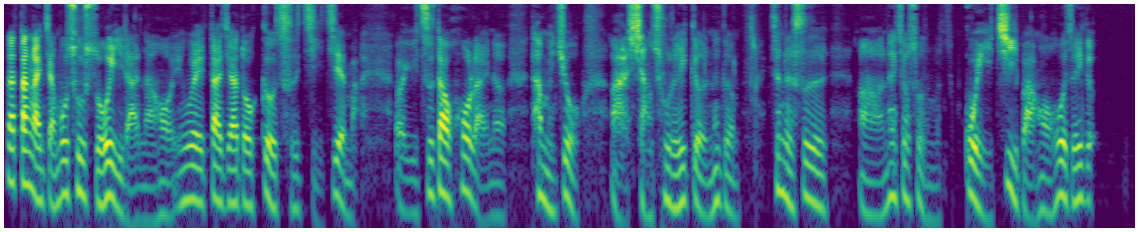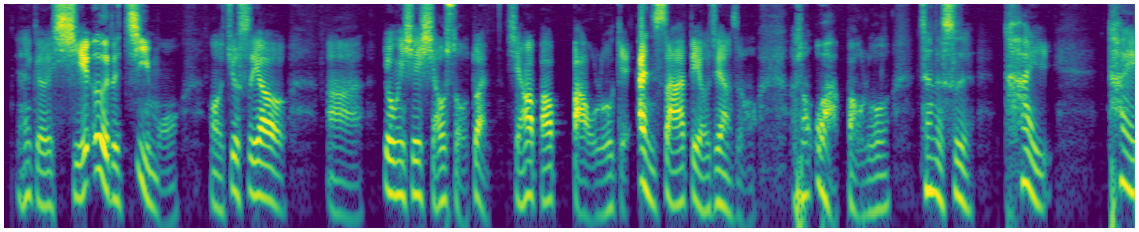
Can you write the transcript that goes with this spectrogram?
那当然讲不出所以然，然后因为大家都各持己见嘛。呃，以致到后来呢，他们就啊想出了一个那个真的是啊，那叫做什么诡计吧？哦，或者一个那个邪恶的计谋。哦，就是要啊，用一些小手段，想要把保罗给暗杀掉，这样子哦。他说：“哇，保罗真的是太太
